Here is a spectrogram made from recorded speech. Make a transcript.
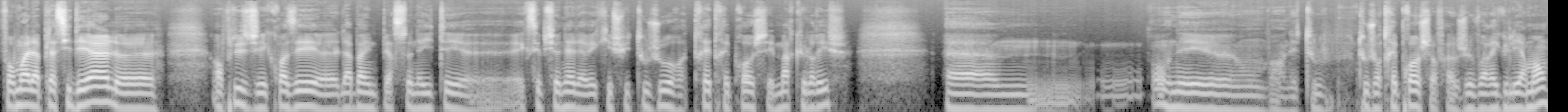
pour moi la place idéale. Euh, en plus, j'ai croisé euh, là-bas une personnalité exceptionnelle avec qui je suis toujours très très proche, c'est Marc Ulrich. on est, on, est toujours très proche, enfin, je le vois régulièrement.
